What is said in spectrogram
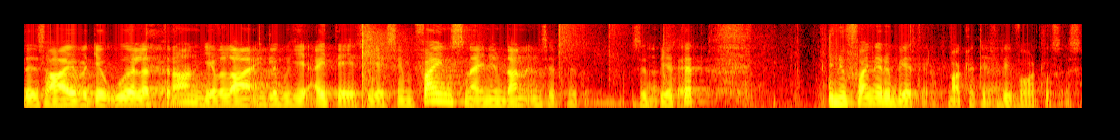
dis hy wat jou oë laat ja. traan. Jy wil daai eintlik bietjie uit hê. So jy sê hom fyn sny en hom dan insit is dit okay. beter. En hoe fyner hoe beter, makliker ja. vir die wortels is.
